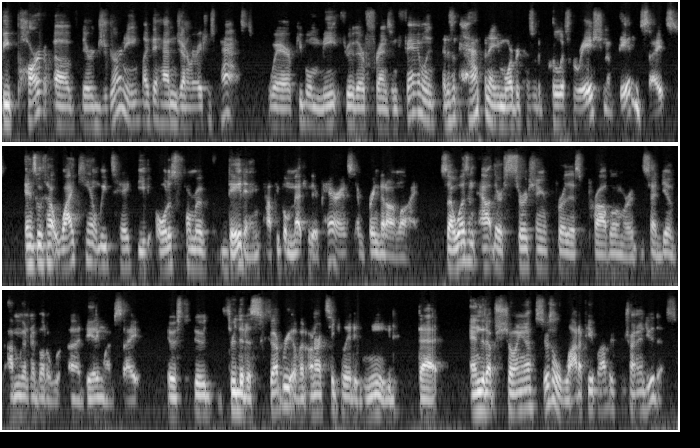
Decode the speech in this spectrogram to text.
be part of their journey like they had in generations past, where people meet through their friends and family. That doesn't happen anymore because of the proliferation of dating sites. And so we thought, why can't we take the oldest form of dating, how people met through their parents, and bring that online? So I wasn't out there searching for this problem or this idea of I'm going to build a, a dating website. It was through, through the discovery of an unarticulated need that ended up showing us there's a lot of people out there trying to do this.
